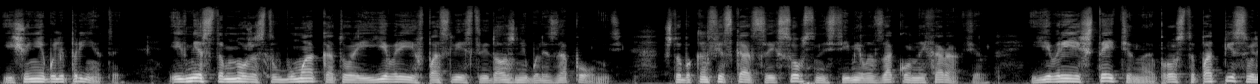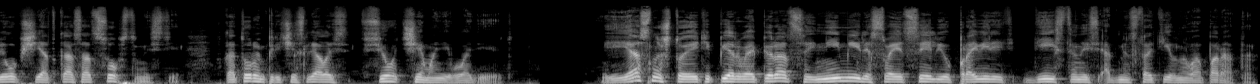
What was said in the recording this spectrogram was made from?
еще не были приняты, и вместо множества бумаг, которые евреи впоследствии должны были заполнить, чтобы конфискация их собственности имела законный характер, евреи Штеттина просто подписывали общий отказ от собственности, в котором перечислялось все, чем они владеют. И ясно, что эти первые операции не имели своей целью проверить действенность административного аппарата.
